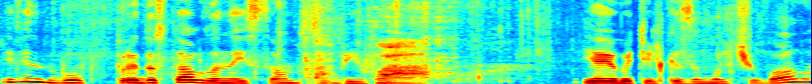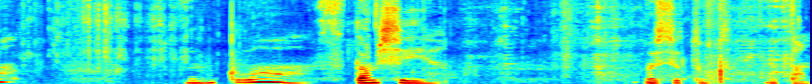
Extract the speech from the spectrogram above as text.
І він був предоставлений сам собі. Вау! Я його тільки замульчувала. Ну клас. Там ще є. Ось отут, отам.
